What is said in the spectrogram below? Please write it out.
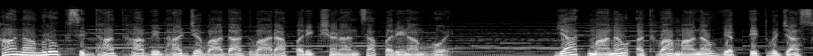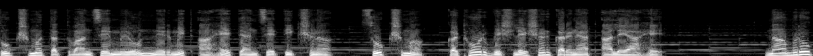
हा नामरूप सिद्धांत हा विभाज्यवादाद्वारा परीक्षणांचा परिणाम होय. यात मानव अथवा मानव व्यक्तित्व ज्या सूक्ष्म तत्वांचे मिळून निर्मित आहे त्यांचे तीक्ष्ण सूक्ष्म कठोर विश्लेषण करण्यात आले आहे. नामरूप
